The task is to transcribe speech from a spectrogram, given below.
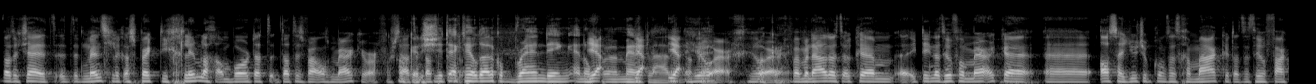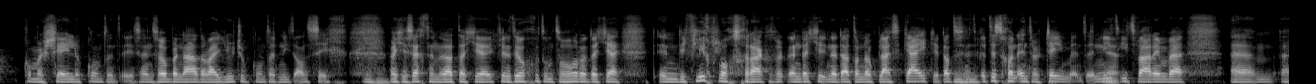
wat ik zei, het, het, het, menselijk aspect, die glimlach aan boord, dat, dat is waar ons merk heel erg voor staat. Okay, dus je zit echt heel duidelijk op branding en op ja, uh, merkladen. Ja, ja okay. heel erg. Heel okay. erg. We benaderen ook, um, ik denk dat heel veel merken, uh, als zij YouTube-content gaan maken, dat het heel vaak commerciële content is. En zo benaderen wij YouTube-content niet aan zich. Mm -hmm. Wat je zegt inderdaad, dat je, ik vind het heel goed om te horen dat jij in die vliegvlogs geraakt wordt en dat je inderdaad dan ook blijft kijken. Dat is mm -hmm. het, het, is gewoon entertainment en niet ja. iets waarin we, um, uh,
